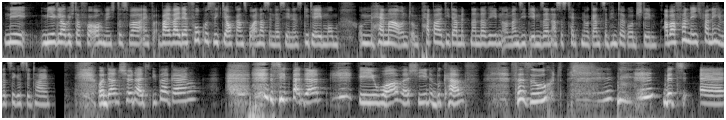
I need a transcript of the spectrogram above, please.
Nee, mir glaube ich davor auch nicht. Das war einfach, weil, weil der Fokus liegt ja auch ganz woanders in der Szene. Es geht ja eben um, um Hammer und um Pepper, die da miteinander reden und man sieht eben seinen Assistenten nur ganz im Hintergrund stehen. Aber fand ich, fand ich ein witziges Detail. Und dann schön als Übergang sieht man dann, wie War Machine im Kampf versucht, mit äh,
